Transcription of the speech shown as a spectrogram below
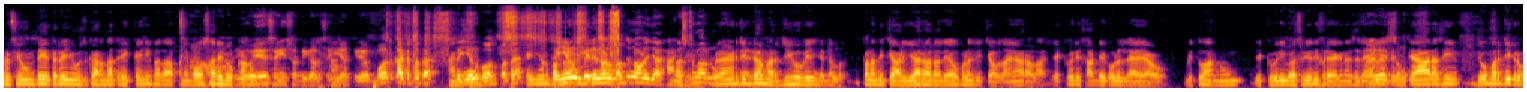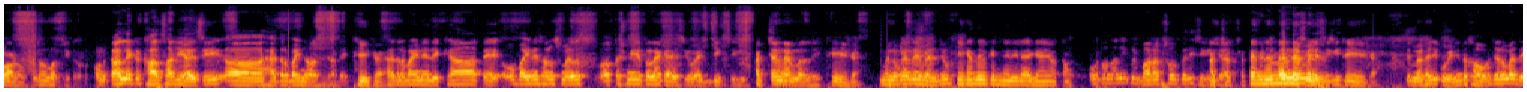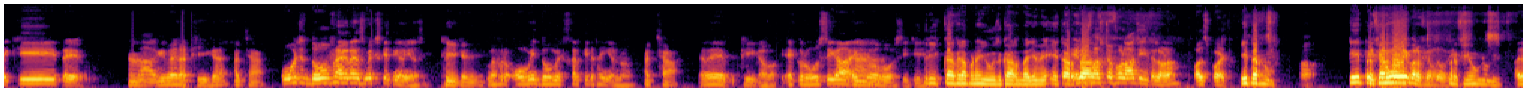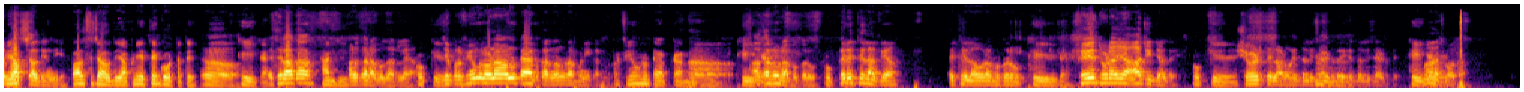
Perfume ਤੇ ਇਤਰ use ਕਰਨ ਦਾ ਤਰੀਕਾ ਹੀ ਨਹੀਂ ਪਤਾ ਆਪਣੇ ਬਹੁਤ ਸਾਰੇ ਲੋਕਾਂ ਨੂੰ। ਇਹ ਸਹੀ ਤੁਹਾਡੀ ਗੱਲ ਸਹੀ ਆ। ਕਿ ਬਹੁਤ ਘੱਟ ਪਤਾ। ਕਈਆਂ ਨੂੰ ਬਹੁਤ ਪਤਾ ਹੈ ਕਈਆਂ ਨੂੰ ਕਈਆਂ ਨੂੰ ਮੇਰੇ ਨਾਲੋਂ ਵੱਧ ਨੌਲੇਜ ਆ ਕਸਟਮਰ ਨੂੰ। ਬ੍ਰਾਂਡ ਜਿੱਡਾ ਮਰਜ਼ੀ ਹੋਵੇ। ਭਲਾਂ ਦੀ 40000 ਵਾਲਾ ਲਿਆਓ ਭਲਾਂ ਦੀ 14000 ਵਾਲਾ। ਇੱਕ ਵਾਰੀ ਸਾਡੇ ਕੋਲ ਲੈ ਆਓ ਵੀ ਤੁਹਾਨੂੰ ਇੱਕ ਵਾਰੀ ਬਸ ਵੀ ਉਹਦੀ ਫ੍ਰੈਗਨੈਂਸ ਲੈਣੀ ਹੈ ਤੇ ਤਿਆਰ ਅਸੀਂ ਜੋ ਮਰਜ਼ੀ ਕਰਵਾ ਲਓ। ਜੋ ਮਰਜ਼ੀ ਕਰੋ। ਹੁਣ ਕੱਲ ਇੱਕ ਖਾਲਸਾ ਜੀ ਆਏ ਸੀ ਹੈਦਰ ਬਾਈ ਨਾਂ ਸੀ ਸਾਡੇ। ਠੀਕ ਹੈ। ਹੈਦਰ ਬਾਈ ਨੇ ਦੇਖਿਆ ਤੇ ਉਹ ਬਾਈ ਨੇ ਸਾਨੂੰ ਸਮੈਲ ਕਸ਼ਮੀਰ ਤੋਂ ਲੈ ਕੇ ਆਏ ਸੀ ਉਹ ਐਡੀ ਕੁ ਸੀਗੀ ਅੱਛਾ। 10 ml ਦੀ। ਠੀਕ ਹੈ। ਮੈਨੂੰ ਕਹਿੰਦੇ ਮਿਲ ਜੂ। ਕੀ ਕਹਿੰਦੇ ਵੀ ਕਿੰਨੇ ਦੀ ਲੈ ਕੇ ਆਏ ਉਤੋਂ ਉਹ ਪਤਾ ਨਹੀਂ ਕੋਈ 1200 ਰੁਪਏ ਦੀ ਸੀਗੀ ਅੱਛਾ ਸ਼ਾਇਦ। ਅੱਛਾ 3 ਤਿੰਨ ml ਦੀ ਸੀਗੀ। ਠੀਕ ਹੈ। ਤੇ ਮੈਂ ਕਿਹਾ ਜੀ ਕੋਈ ਨਹੀਂ ਦਿਖਾਓ। ਜਦੋਂ ਮੈਂ ਦੇਖੀ ਤੇ ਆ ਗਈ ਮੈਂ ਕਿਹਾ ਠੀਕ ਹੈ। ਅੱਛਾ। ਉਹ ਚ ਦੋ ਫ੍ਰੈਗਰੈਂਸ ਮਿਕਸ ਕੀਤੀਆਂ ਹੋਈਆਂ ਸੀ। ਠੀਕ ਹੈ ਜੀ। ਮੈਂ ਫਿਰ ਉਹ ਵੀ ਦੋ ਮਿਕਸ ਕਰਕੇ ਦਿਖਾਈਆਂ ਉਹਨਾਂ ਨੂੰ। ਅੱਛਾ। ਕਹਿੰਦੇ ਠੀਕ ਆ ਬਾਕੀ। ਇੱਕ ਰੋਜ਼ ਸੀਗਾ ਇੱਕ ਹਾਂ। ਹੋਰ ਸੀ ਚੀਜ਼। ਤਰੀਕਾ ਫਿਰ ਆਪਣਾ ਯੂਜ਼ ਕਰਨ ਦਾ ਜਿਵੇਂ ਇਤਰ ਇਹਨੂੰ ਦਾ ਫਸਟ ਆਫ ਆਲ ਆ ਚੀਜ਼ ਤੇ ਲਾਉਣਾ ਪਲਸ ਪੁਆਇੰਟ ਇਤਰ ਨੂੰ। ਹਾਂ। ਕੀ ਪਰਫਿਊਮ ਪਰਫਿਊਮ ਨੂੰ ਵੀ ਪਰਫਿਊਮ ਨੂੰ ਵੀ। ਪਰਫਿਊਮ ਨੂੰ ਵੀ। ਅਜੇ ਵੀ ਪਲਸ ਚੱਲਦੀ ਹੁੰਦੀ ਹੈ। ਪਲਸ ਚੱਲਦੀ ਆ ਆਪਣੀ ਇੱਥੇ ਗੁੱਟ ਤੇ। ਹਾਂ। ਠੀਕ ਹੈ। ਇੱਥੇ ਲਾਤਾ। ਹਾਂਜੀ। ਹਲਕਾ ਰੱਬ ਕਰ ਲਿਆ। ਓਕੇ। ਜੇ ਪਰਫਿਊਮ ਲਾਉਣਾ ਉਹਨੂੰ ਟੈਪ ਕਰਨਾ ਉਹਨੂੰ ਰੱਬ ਨਹੀਂ ਕਰਨਾ। ਪਰਫਿਊਮ ਨੂੰ ਟੈਪ ਕਰਨਾ। ਹਾਂ। ਠੀਕ ਅਤਰ ਹੈ। ਨੂੰ ਰੱਬ ਕਰੋ। ਫਿਰ ਓਕੇ ਇੱਥੇ ਲੱਗ ਗਿਆ। ਇੱਥੇ ਲਾਓ ਰੱਬ ਕਰੋ। ਠੀਕ ਹੈ। ਫਿਰ ਥੋੜਾ ਜਿਹਾ ਆ ਚੀਜ਼ਾਂ ਤੇ। ਓਕੇ ਸ਼ਰਟ ਤੇ ਲਾ ਲਓ ਇਧਰਲੀ ਸਾਈਡ ਤੇ। ਇਧਰਲੀ ਸਾਈਡ ਤੇ ਠੀਕ ਹੈ ਬਸ। ਬਹੁਤ।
